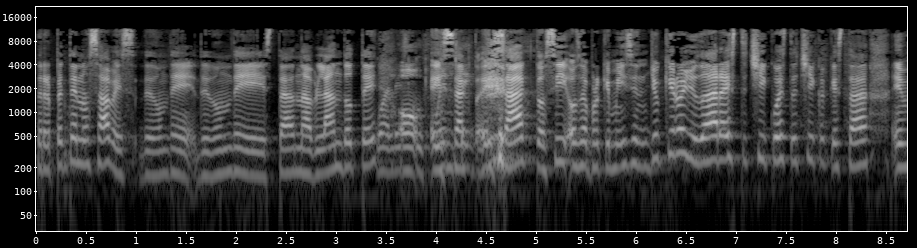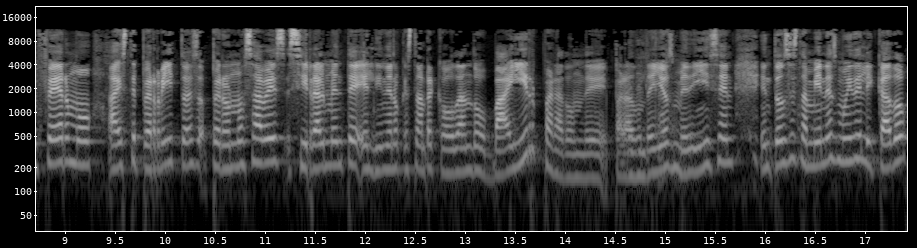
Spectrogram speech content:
de repente no sabes de dónde de dónde están hablándote ¿Cuál es o exacto, exacto, sí, o sea, porque me dicen, "Yo quiero ayudar a este chico, a esta chica que está enfermo, a este perrito", eso, pero no sabes si realmente el dinero que están recaudando va a ir para donde para donde ellos me dicen. Entonces también es muy delicado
